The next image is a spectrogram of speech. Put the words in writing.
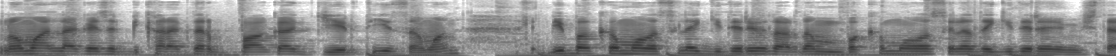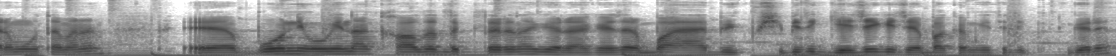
Normalde arkadaşlar bir karakter bug'a girdiği zaman bir bakım olasıyla gideriyorlardı ama bakım olasıyla da giderememişler muhtemelen. E, Bonnie oyundan kaldırdıklarına göre arkadaşlar bayağı büyük bir şey. Bir de gece gece bakım getirdiklerine göre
